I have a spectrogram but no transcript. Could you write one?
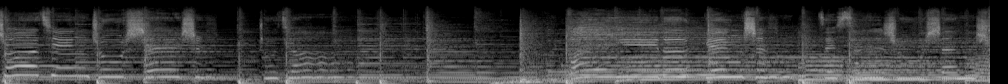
说清楚谁是主角？你怀疑的眼神在四处闪烁，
